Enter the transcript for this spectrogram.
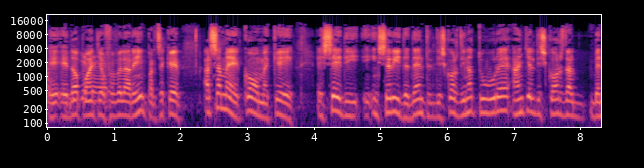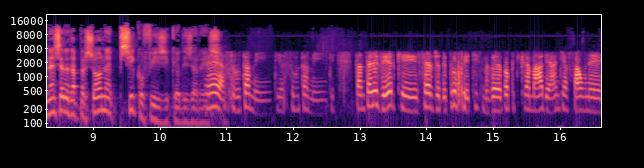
e, e, dopo sì, anche a Favelarin, perché al Samè come che e sedi inserite dentro il discorso di nature anche il discorso del benessere da persone psicofisiche o diseresi. Eh, assolutamente, assolutamente. Tanto è vero che Sergio De Profetis mi aveva proprio chiamato anche a fare un,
